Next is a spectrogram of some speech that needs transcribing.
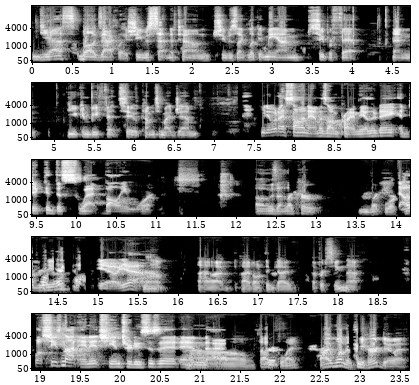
Yes, well, exactly. She was setting a tone. She was like, "Look at me, I'm super fit, and you can be fit too. Come to my gym." You know what I saw on Amazon Prime the other day? Addicted to Sweat, Volume One. Oh, is that like her like workout video? workout video, yeah. No, uh, I don't think I've ever seen that. Well, she's not in it. She introduces it, and uh, oh, that's like I want to see her do it.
